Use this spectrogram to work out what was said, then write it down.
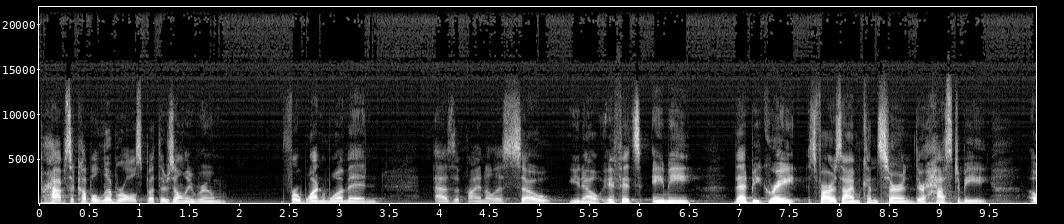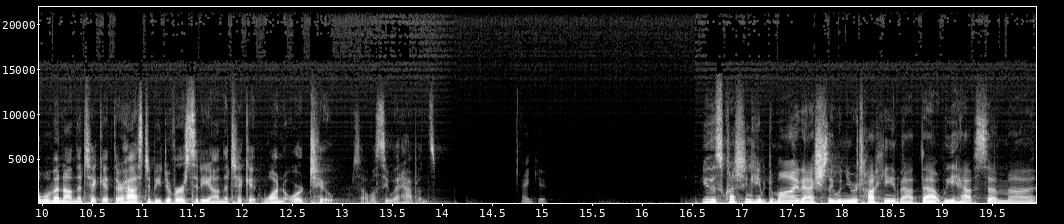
perhaps a couple liberals, but there's only room for one woman as a finalist. So, you know, if it's Amy, that'd be great. As far as I'm concerned, there has to be a woman on the ticket. There has to be diversity on the ticket, one or two. So we'll see what happens. Thank you. Yeah, this question came to mind actually when you were talking about that. We have some uh,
